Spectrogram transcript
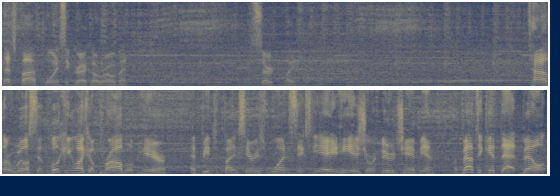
That's five points in Greco Roman. Certainly. Tyler Wilson looking like a problem here at B2 Fighting Series 168. He is your new champion. About to get that belt.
